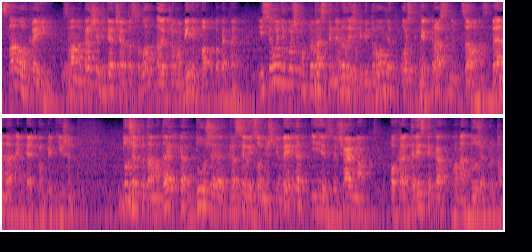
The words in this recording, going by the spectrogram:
Слава Україні! З вами перший дитячий автосалон електромобілів Папа Покатай. І сьогодні хочемо провести невеличкий відеогляд ось таких красенів. Це у нас BMW M5 Competition. Дуже крута моделька, дуже красивий зовнішній вигляд і, звичайно, по характеристиках вона дуже крута.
